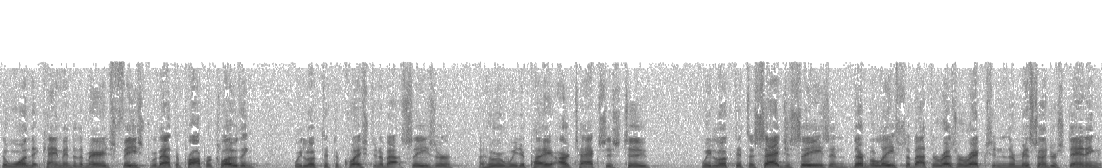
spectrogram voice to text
the one that came into the marriage feast without the proper clothing. We looked at the question about Caesar, uh, who are we to pay our taxes to? We looked at the Sadducees and their beliefs about the resurrection and their misunderstanding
